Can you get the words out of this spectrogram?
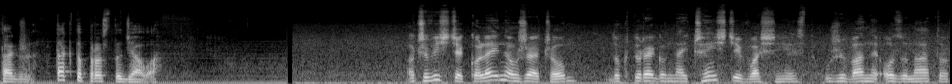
Także tak to prosto działa. Oczywiście kolejną rzeczą, do którego najczęściej właśnie jest używany ozonator,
